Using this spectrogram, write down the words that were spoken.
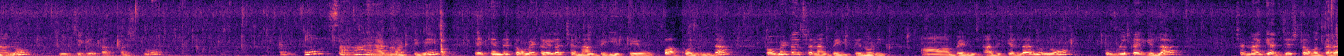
ನಾನು ರುಚಿಗೆ ತಕ್ಕಷ್ಟು ಉಪ್ಪು ಸಹ ಆ್ಯಡ್ ಮಾಡ್ತೀನಿ. ಯಾಕೆಂದರೆ ಟೊಮೆಟೊ ಎಲ್ಲ ಚೆನ್ನಾಗಿ ಬೇಯುತ್ತೆ, ಉಪ್ಪು ಹಾಕೋದ್ರಿಂದ ಟೊಮೆಟೊ ಚೆನ್ನಾಗಿ ಬೇಯುತ್ತೆ ನೋಡಿ. ಬೆಣ್ ಅದಕ್ಕೆಲ್ಲನೂ ಕುಂಬಳಕಾಯಿಗೆಲ್ಲ ಚೆನ್ನಾಗಿ ಅಡ್ಜಸ್ಟ್ ಆಗೋ ಥರ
